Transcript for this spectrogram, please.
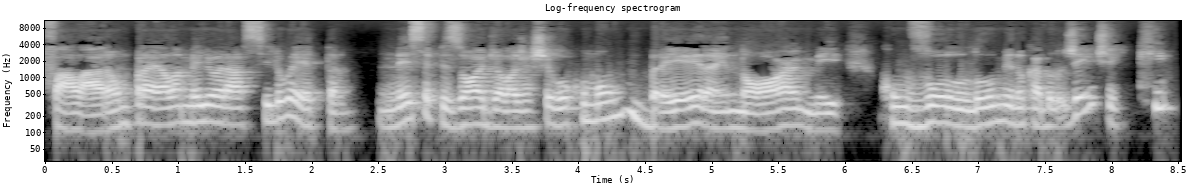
falaram pra ela melhorar a silhueta. Nesse episódio, ela já chegou com uma ombreira enorme, com volume no cabelo. Gente, que,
